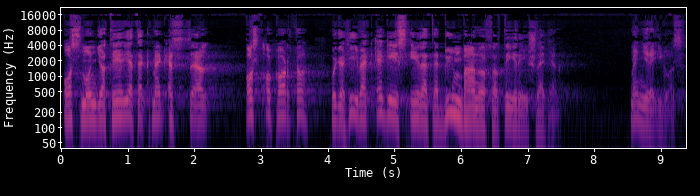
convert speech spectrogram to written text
azt mondja, térjetek meg, ezzel azt akarta, hogy a hívek egész élete bűnbánatra térés legyen. Mennyire igaz?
